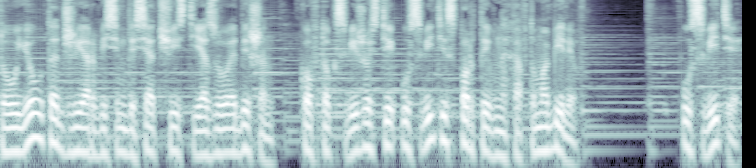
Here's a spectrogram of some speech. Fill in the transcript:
Toyota GR86 Yazoo Edition – ковток свіжості у світі спортивних автомобілів. У світі,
